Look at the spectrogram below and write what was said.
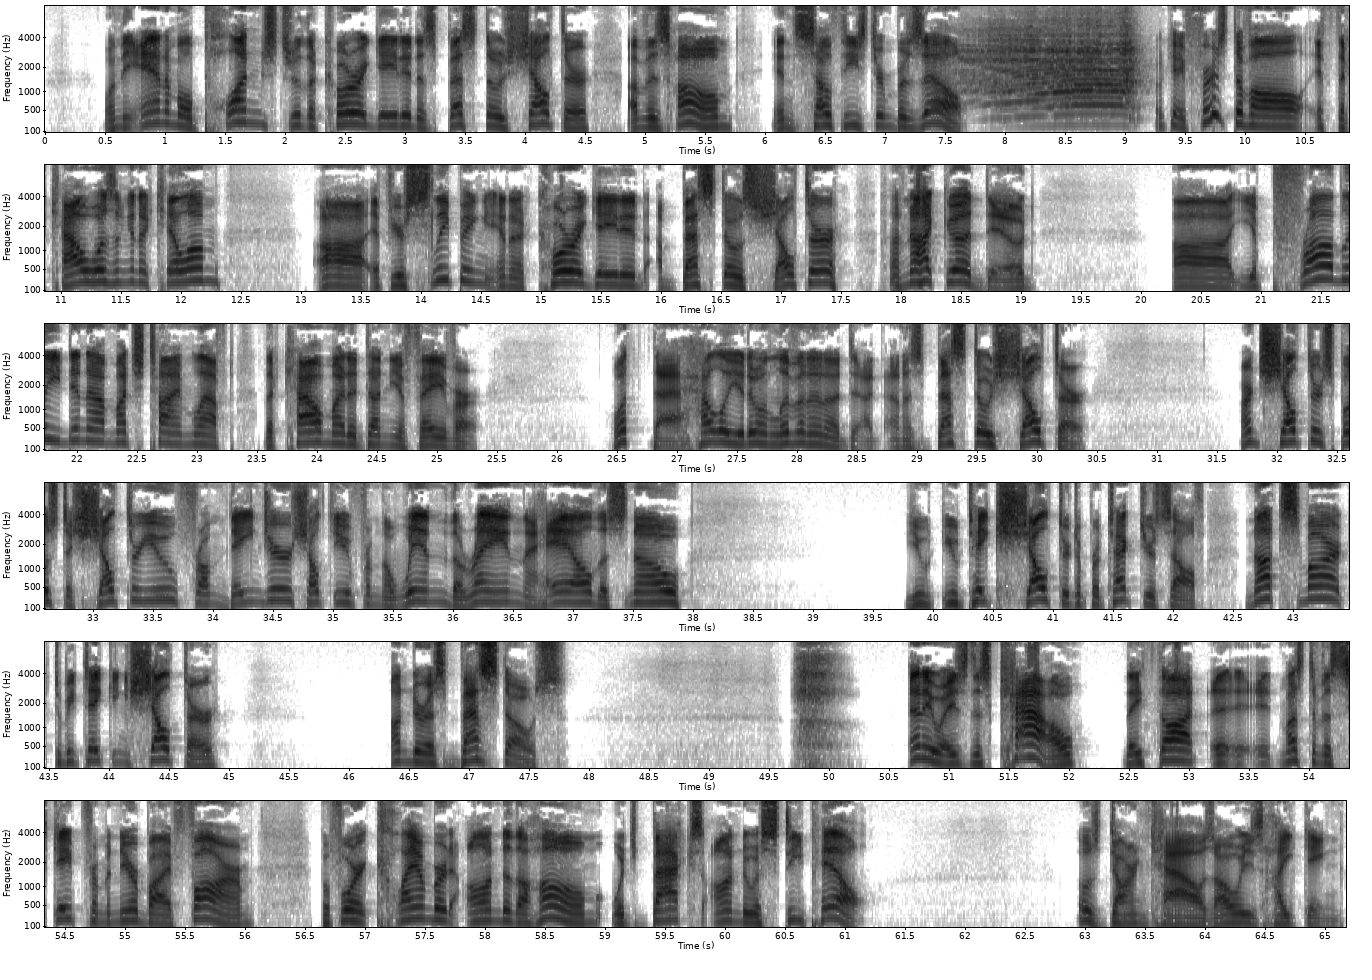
when the animal plunged through the corrugated asbestos shelter of his home in southeastern Brazil. Okay, first of all, if the cow wasn't going to kill him, uh, if you're sleeping in a corrugated asbestos shelter, not good, dude. Uh, you probably didn't have much time left. The cow might have done you a favor. What the hell are you doing living in a, an asbestos shelter? Aren't shelters supposed to shelter you from danger, shelter you from the wind, the rain, the hail, the snow? You you take shelter to protect yourself. Not smart to be taking shelter under asbestos. Anyways, this cow, they thought it must have escaped from a nearby farm before it clambered onto the home, which backs onto a steep hill. Those darn cows, always hiking.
